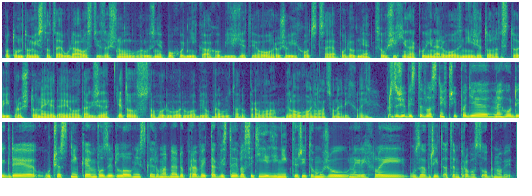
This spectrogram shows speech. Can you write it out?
po tomto místo té události začnou různě po chodníkách objíždět, jo, ohrožují chodce a podobně. Jsou všichni takový nervózní, že to stojí, proč to nejede, jo, takže je to z toho důvodu, aby opravdu ta doprava byla uvolněna co nejrychleji. Protože vy jste vlastně v případě nehody, kde je účastníkem vozidlo městské hromadné dopravy, tak vy jste vlastně ti jediní, kteří to můžou nejrychleji uzavřít a ten provoz obnovit.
